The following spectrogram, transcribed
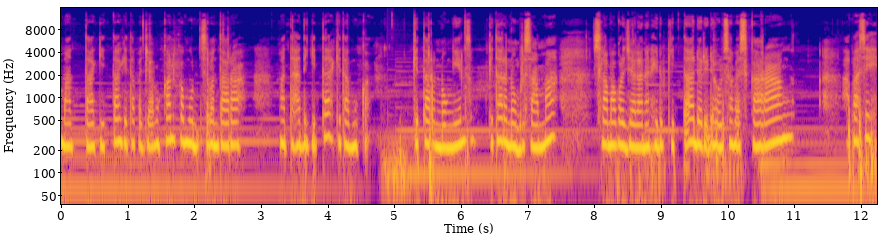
mata kita kita pejamkan kemudian sementara mata hati kita kita buka. Kita renungin kita renung bersama selama perjalanan hidup kita dari dahulu sampai sekarang. Apa sih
